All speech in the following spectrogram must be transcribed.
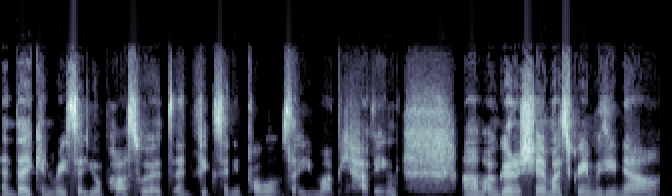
and they can reset your passwords and fix any problems that you might be having. Um, I'm going to share my screen with you now.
